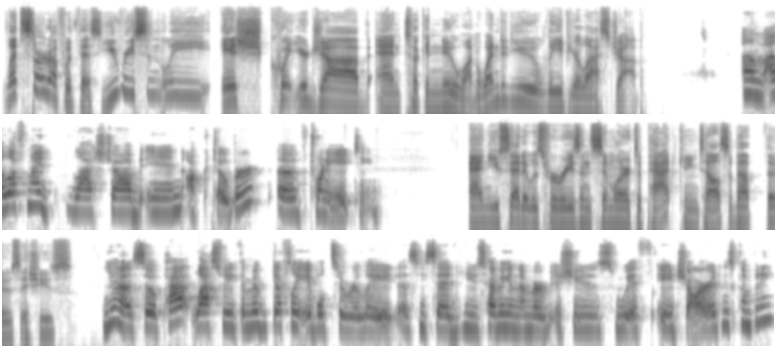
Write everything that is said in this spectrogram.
let's start off with this. You recently ish quit your job and took a new one. When did you leave your last job? Um, I left my last job in October of 2018. And you said it was for reasons similar to Pat. Can you tell us about those issues? Yeah, so Pat last week, I'm definitely able to relate. As he said, he's having a number of issues with HR at his company.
